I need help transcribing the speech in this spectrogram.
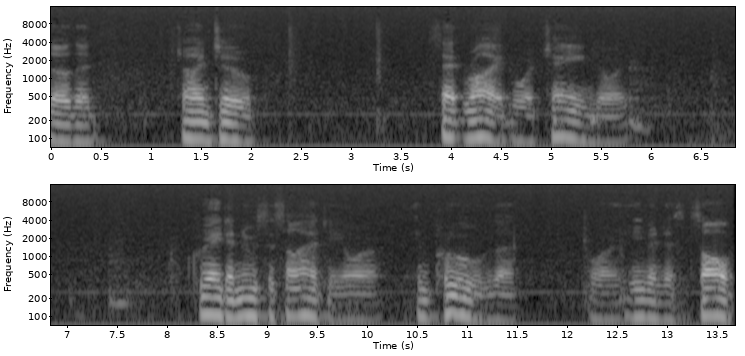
so that trying to set right or change or create a new society or improve the, or even just solve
